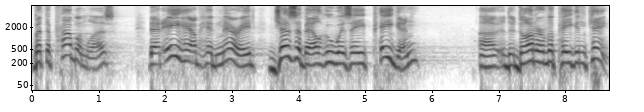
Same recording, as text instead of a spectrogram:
But the problem was that Ahab had married Jezebel, who was a pagan, uh, the daughter of a pagan king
